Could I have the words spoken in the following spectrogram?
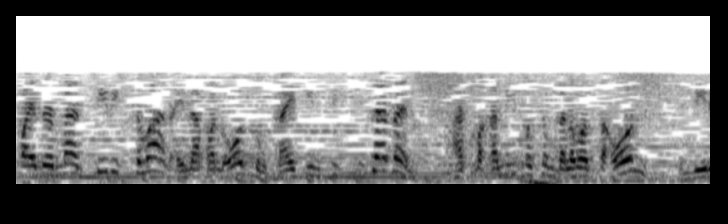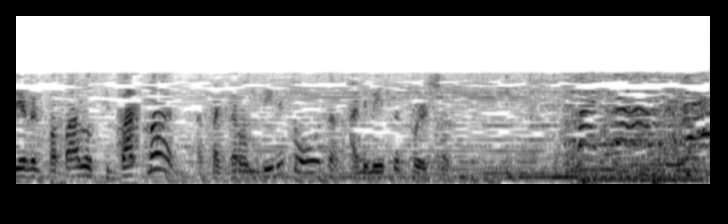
Spider-Man series naman ay napanood noong 1967 at makalipas ng dalawang taon, hindi rin nagpatalo si Batman at nagkaroon din ito ng animated version. Matanda!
